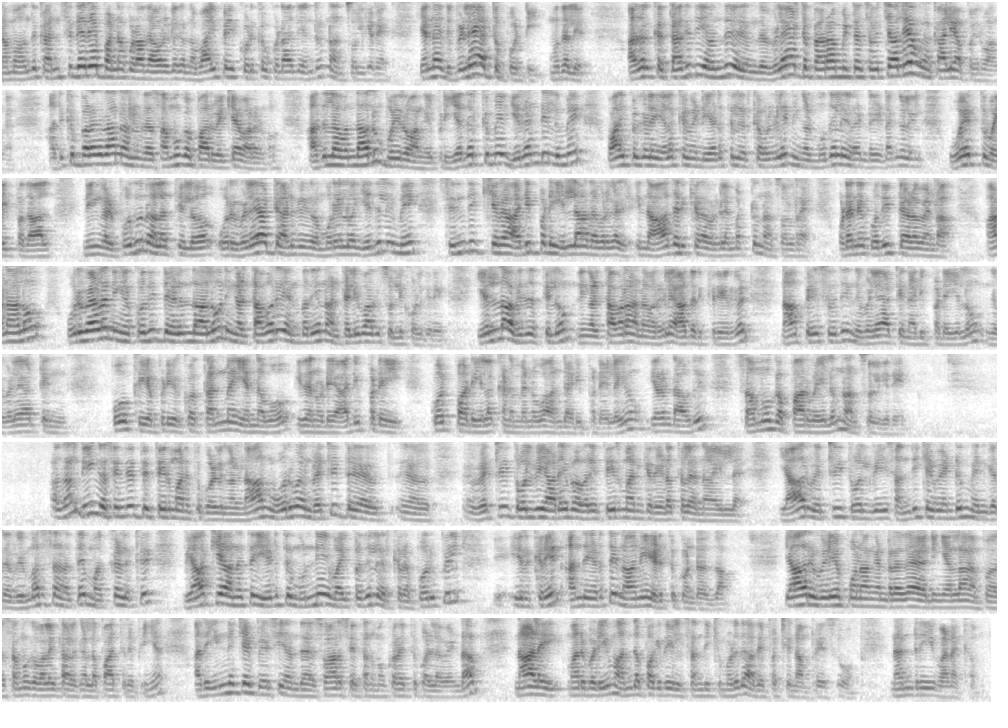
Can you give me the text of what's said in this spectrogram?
நம்ம வந்து கன்சிடரே பண்ணக்கூடாது. அவர்களுக்கு அந்த வாய்ப்பை கொடுக்கக்கூடாது என்று நான் சொல்கிறேன். ஏன்னா இது விளையாட்டு போட்டி முதலில். அதற்கு தகுதியை வந்து இந்த விளையாட்டு பேராமீட்டர்ஸ் வச்சாலே அவங்க காலியாக போயிடுவாங்க அதுக்கு பிறகுதான் நான் இந்த சமூக பார்வைக்கே வரணும். அதில் வந்தாலும் போயிடுவாங்க இப்படி எதற்குமே இரண்டிலுமே வாய்ப்புகளை இழக்க வேண்டிய இடத்தில் இருக்கவர்களை நீங்கள் முதல் இரண்டு இடங்களில் உயர்த்து வைப்பதால் நீங்கள் பொது நலத்திலோ ஒரு விளையாட்டு அணுகுகிற முறையிலோ எதிலுமே சிந்திக்கிற அடிப்படை இல்லாதவர்கள் இந்த ஆதரிக்கிறவர்களை மட்டும் நான் சொல்கிறேன் உடனே கொதித்தெழ வேண்டாம். ஆனாலும் ஒருவேளை நீங்கள் கொதித்து எழுந்தாலும் நீங்கள் தவறு என்பதையும் நான் தெளிவாக சொல்லிக்கொள்கிறேன். எல்லா விதத்திலும் நீங்கள் தவறானவர்களை ஆதரிக்கிறீர்கள். நான் பேசுவது இந்த விளையாட்டின் அடிப்படையிலும் இந்த விளையாட்டின் போக்கு எப்படி இருக்கோ தன்மை என்னவோ இதனுடைய அடிப்படை கோட்பாடு இலக்கணம் என்னவோ அந்த அடிப்படையிலையும் இரண்டாவது சமூக பார்வையிலும் நான் சொல்கிறேன். அதனால் நீங்கள் சிந்தித்து தீர்மானித்துக் கொள்ளுங்கள். நான் ஒருவன் வெற்றி வெற்றி தோல்வி அடைபவரை தீர்மானிக்கிற இடத்துல நான் இல்லை. யார் வெற்றி தோல்வியை சந்திக்க வேண்டும் என்கிற விமர்சனத்தை மக்களுக்கு வியாக்கியானத்தை எடுத்து முன்னே வைப்பதில் இருக்கிற பொறுப்பில் இருக்கிறேன். அந்த இடத்தை நானே எடுத்துக்கொண்டது தான். யார் வெளியே போனாங்கன்றத நீங்கள் எல்லாம் இப்போ சமூக வலைத்தளங்களில் பார்த்துருப்பீங்க. அதை இன்றைக்கே பேசி அந்த சுவாரஸ்யத்தை நம்ம குறைத்து கொள்ள வேண்டாம். நாளை மறுபடியும் அந்த பகுதியில் சந்திக்கும் பொழுது அதை பற்றி நாம் பேசுவோம். நன்றி வணக்கம்.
